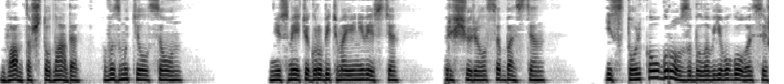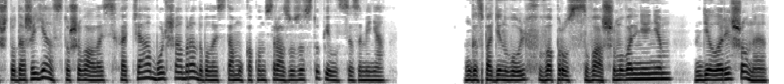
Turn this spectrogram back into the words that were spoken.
«Вам-то что надо?» — возмутился он. «Не смейте грубить моей невесте», — прищурился Бастиан. И столько угрозы было в его голосе, что даже я стушевалась, хотя больше обрадовалась тому, как он сразу заступился за меня. «Господин Вольф, вопрос с вашим увольнением — дело решенное.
